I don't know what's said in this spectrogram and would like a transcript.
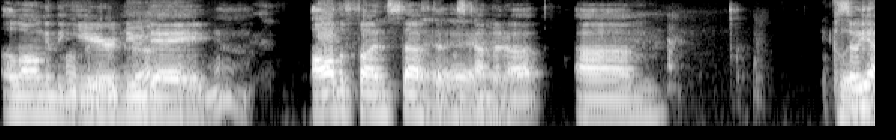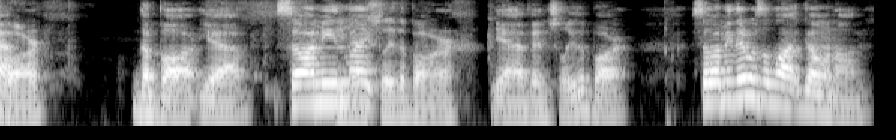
along in the Oh, year. New up? Day, Yeah. all the fun stuff that was coming up. Um, Including yeah. The bar. yeah. So I mean, like, Eventually the bar. yeah, eventually the bar. So I mean, there was a lot going on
